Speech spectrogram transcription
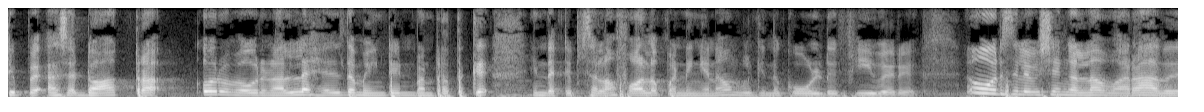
டிப்பு ஆஸ் அ டாக்டராக ஒரு ஒரு நல்ல ஹெல்த்தை மெயின்டைன் பண்ணுறதுக்கு இந்த டிப்ஸ் எல்லாம் ஃபாலோ பண்ணீங்கன்னா உங்களுக்கு இந்த கோல்டு ஃபீவரு ஒரு சில விஷயங்கள்லாம் வராது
